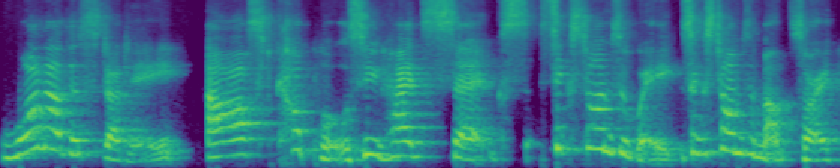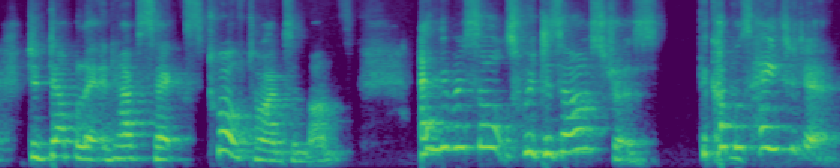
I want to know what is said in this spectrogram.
one other study asked couples who had sex six times a week, six times a month, sorry, to double it and have sex 12 times a month. And the results were disastrous. The couples hated it.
